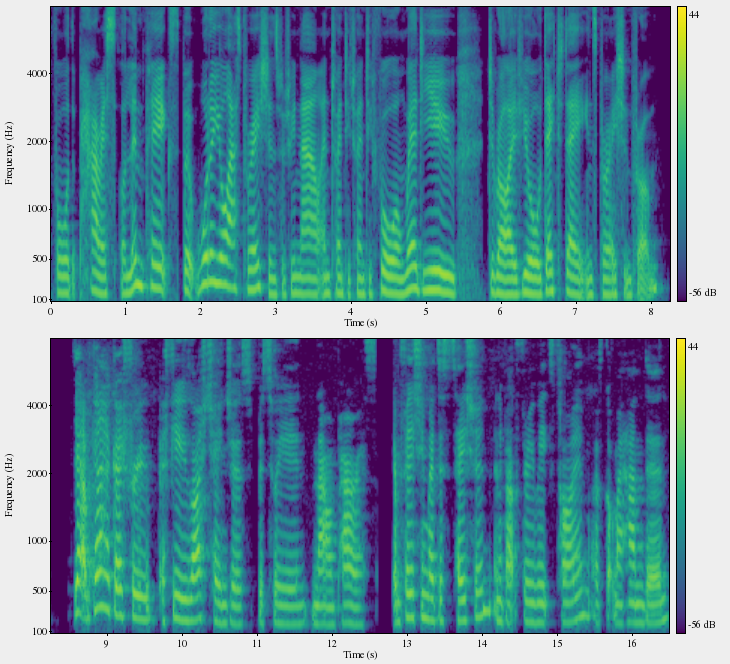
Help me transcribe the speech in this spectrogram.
for the Paris Olympics. But what are your aspirations between now and 2024? And where do you derive your day to day inspiration from? Yeah, I'm going to go through a few life changes between now and Paris. I'm finishing my dissertation in about three weeks' time. I've got my hand in.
